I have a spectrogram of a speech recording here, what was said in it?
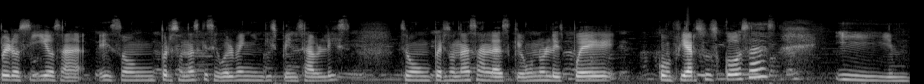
pero sí, o sea, eh, son personas que se vuelven indispensables, son personas a las que uno les puede confiar sus cosas y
